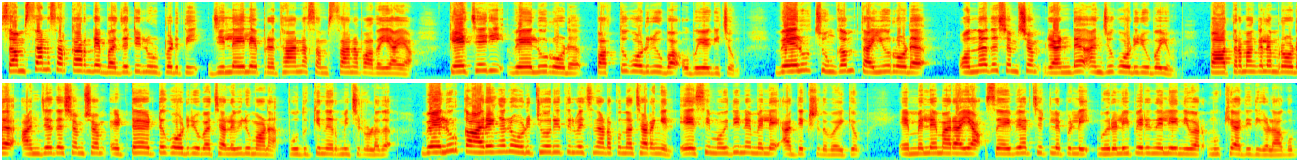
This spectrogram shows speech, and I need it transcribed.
സംസ്ഥാന സർക്കാരിന്റെ ബജറ്റിൽ ഉൾപ്പെടുത്തി ജില്ലയിലെ പ്രധാന സംസ്ഥാന പാതയായ കേച്ചേരി വേലൂർ റോഡ് പത്തു കോടി രൂപ ഉപയോഗിച്ചും വേലൂർ ചുങ്കം തയ്യൂർ റോഡ് ഒന്ന് ദശാംശം രണ്ട് അഞ്ച് കോടി രൂപയും പാത്രമംഗലം റോഡ് അഞ്ച് ദശാംശം എട്ട് എട്ട് കോടി രൂപ ചെലവിലുമാണ് പുതുക്കി നിർമ്മിച്ചിട്ടുള്ളത്. വേലൂർ കാരങ്ങൽ ഓഡിറ്റോറിയത്തിൽ വെച്ച് നടക്കുന്ന ചടങ്ങിൽ A C Moideen M L A അധ്യക്ഷത വഹിക്കും. എം എൽ എമാരായ സേവ്യർ ചിറ്റിലപ്പള്ളി മുരളി പെരുന്നെല്ലി എന്നിവർ മുഖ്യാതിഥികളാകും.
